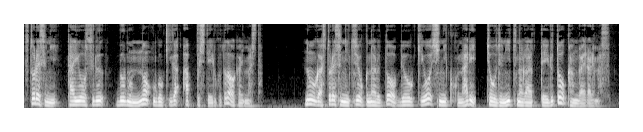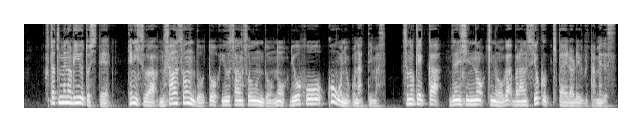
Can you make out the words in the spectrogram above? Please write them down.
ストレスに対応する部分の動きがアップしていることが分かりました。脳がストレスに強くなると病気をしにくくなり、長寿につながっていると考えられます。二つ目の理由として、テニスは無酸素運動と有酸素運動の両方を交互に行っています。その結果、全身の機能がバランスよく鍛えられるためです。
